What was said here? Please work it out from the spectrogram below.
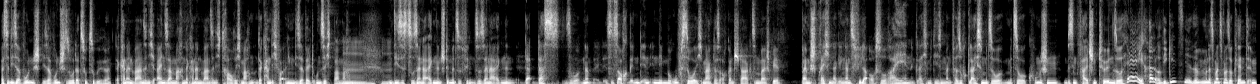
weißt du, dieser Wunsch, dieser Wunsch, so dazuzugehören, der kann einen wahnsinnig einsam machen, der kann einen wahnsinnig traurig machen und der kann dich vor allen Dingen in dieser Welt unsichtbar machen. Mhm. Und dieses zu seiner eigenen Stimme zu finden, zu seiner eigenen, das so, ne, es ist auch in, in, in dem Beruf so, ich mag das auch ganz stark zum Beispiel beim Sprechen, da gehen ganz viele auch so rein, gleich mit diesem, man versucht gleich so mit so, mit so komischen, ein bisschen falschen Tönen, so, hey, hallo, wie geht's dir? So, wie man das manchmal so kennt im,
